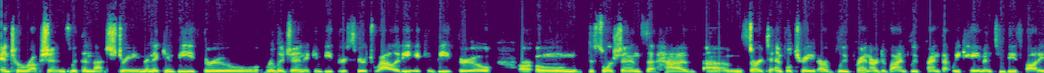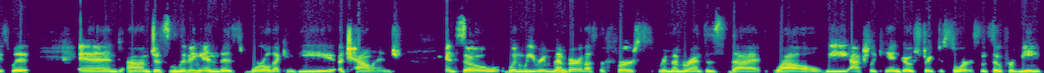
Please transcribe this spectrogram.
interruptions within that stream. And it can be through religion, it can be through spirituality, it can be through our own distortions that have um, started to infiltrate our blueprint, our divine blueprint that we came into these bodies with. And um, just living in this world that can be a challenge. And so when we remember, that's the first remembrance is that, wow, we actually can go straight to source. And so for me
